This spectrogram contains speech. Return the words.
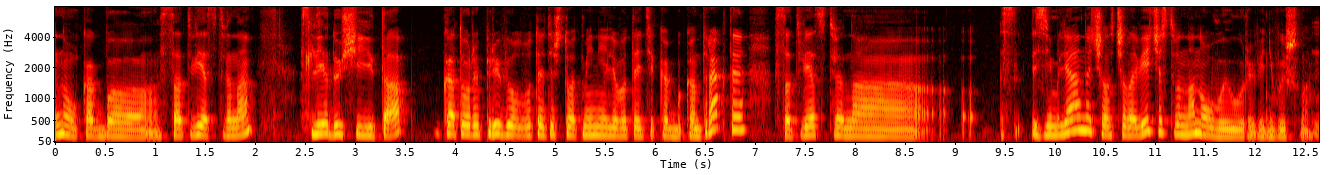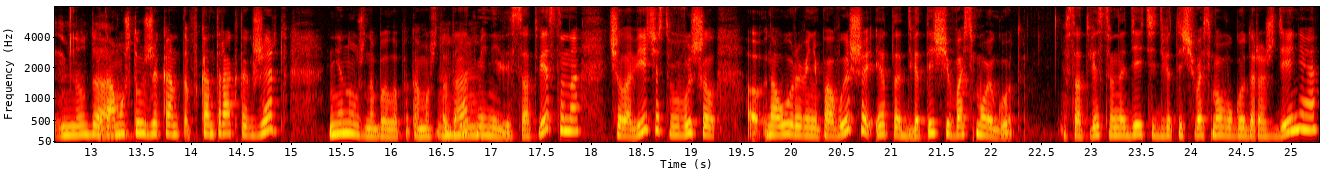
ну, как бы, соответственно, следующий этап, который привел вот эти, что отменили вот эти как бы контракты, соответственно, Земля начала, человечество на новый уровень вышло. Ну да. Потому что уже кон- в контрактах жертв не нужно было, потому что, угу. да, отменились. Соответственно, человечество вышел э, на уровень повыше, это 2008 год. Соответственно, дети 2008 года рождения,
